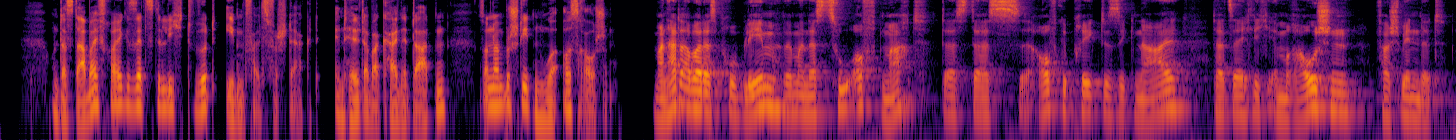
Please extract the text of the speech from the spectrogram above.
Und das dabei freigesetzte Licht wird ebenfalls verstärkt, enthält aber keine Daten, sondern besteht nur aus Rauschen. Man hat aber das Problem, wenn man das zu oft macht, dass das aufgeprägte Signal tatsächlich im Rauschen verschwindet.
